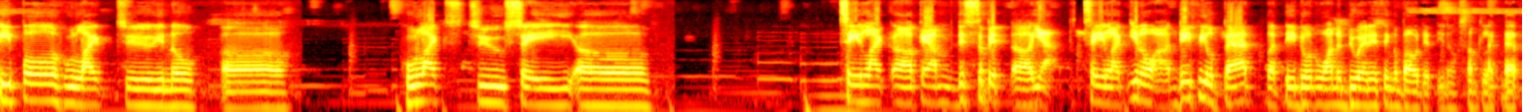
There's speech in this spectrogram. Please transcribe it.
people who like to you know uh who likes to say uh say like uh, okay i'm this is a bit uh yeah say like you know uh, they feel bad but they don't want to do anything about it you know something like that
